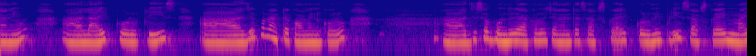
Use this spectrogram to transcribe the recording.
জানিও। আর লাইক করো প্লিজ, আর যে কোনো একটা কমেন্ট করো। আর যেসব বন্ধুরা এখনও চ্যানেলটা সাবস্ক্রাইব করুনি প্লিজ সাবস্ক্রাইব মাই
